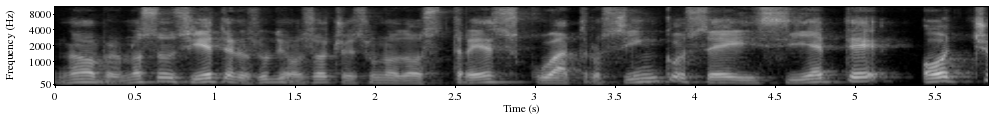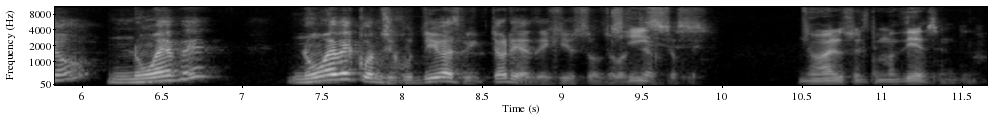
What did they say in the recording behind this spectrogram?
No, pero no son siete los últimos ocho, es uno, dos, tres, cuatro, cinco, seis, siete, ocho, nueve, nueve consecutivas victorias de Houston sobre Jacksonville. No los últimos diez, entonces.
